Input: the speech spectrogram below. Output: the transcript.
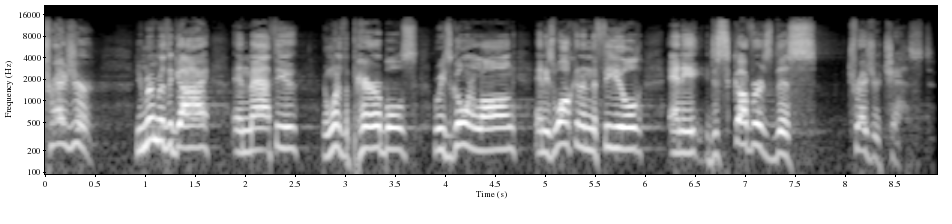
treasure. You remember the guy in Matthew in one of the parables where he's going along and he's walking in the field and he discovers this treasure chest.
